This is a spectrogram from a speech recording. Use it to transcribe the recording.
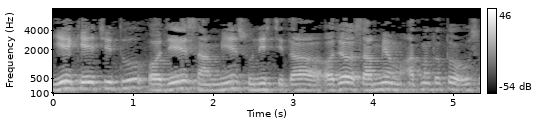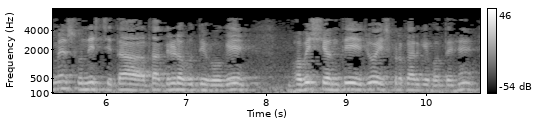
ये केचितु अजय साम्य सुनिश्चिता, अज साम्यम आत्म तत्व तो उसमें सुनिश्चिता अर्थात दृढ़ बुद्धि हो गए भविष्यंती, जो इस प्रकार के होते हैं,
